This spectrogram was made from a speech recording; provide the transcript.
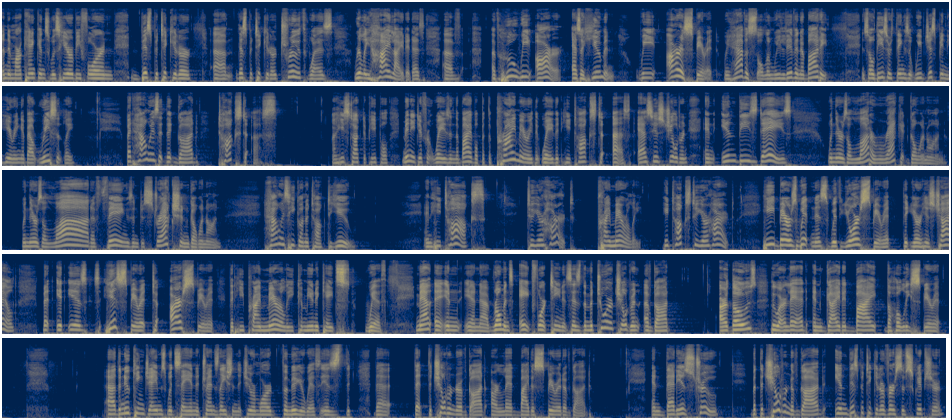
and then Mark Hankins was here before, and this particular um, this particular truth was really highlighted as of of who we are as a human. We are a spirit, we have a soul, and we live in a body. And so these are things that we've just been hearing about recently. But how is it that God talks to us? Uh, he's talked to people many different ways in the Bible, but the primary way that he talks to us as his children, and in these days when there's a lot of racket going on, when there's a lot of things and distraction going on, how is he going to talk to you? And he talks to your heart primarily. He talks to your heart. He bears witness with your spirit that you're his child, but it is his spirit to our spirit that he primarily communicates with. Uh, in in uh, Romans 8 14, it says, The mature children of God are those who are led and guided by the Holy Spirit. Uh, the New King James would say, in a translation that you are more familiar with, is the, the, that the children of God are led by the Spirit of God. And that is true. But the children of God, in this particular verse of Scripture,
